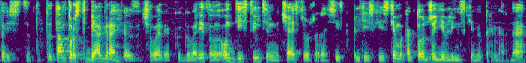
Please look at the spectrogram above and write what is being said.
То есть это, там просто биография за человека говорит. Он, он действительно часть уже российской политической системы, как тот же Явлинский, например. Да?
